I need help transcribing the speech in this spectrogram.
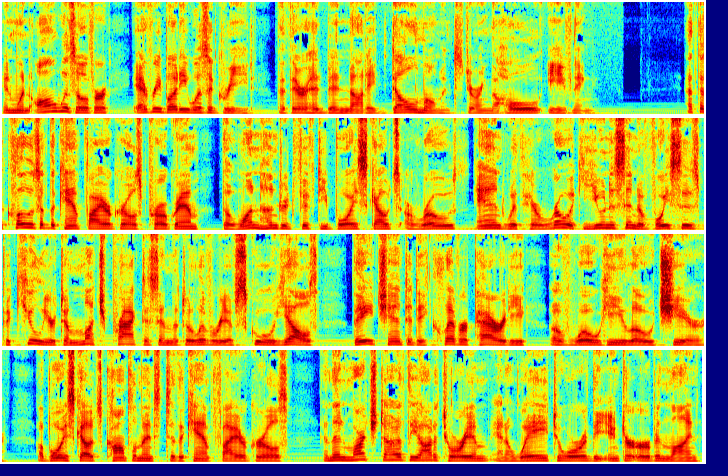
and when all was over, everybody was agreed that there had been not a dull moment during the whole evening. At the close of the Campfire Girls program, the 150 Boy Scouts arose and, with heroic unison of voices peculiar to much practice in the delivery of school yells, they chanted a clever parody of Wohelo Cheer, a Boy Scout's compliment to the campfire girls, and then marched out of the auditorium and away toward the interurban line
